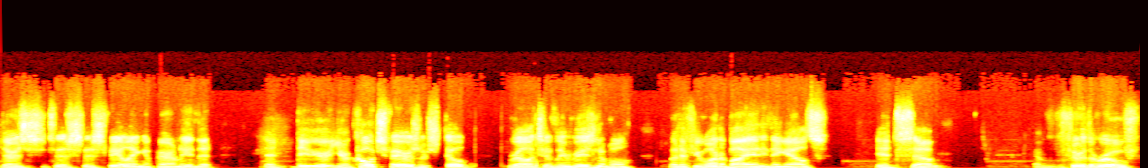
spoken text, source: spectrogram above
there's this this feeling apparently that that the, your your coach fares are still relatively reasonable, but if you want to buy anything else, it's um, through the roof.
